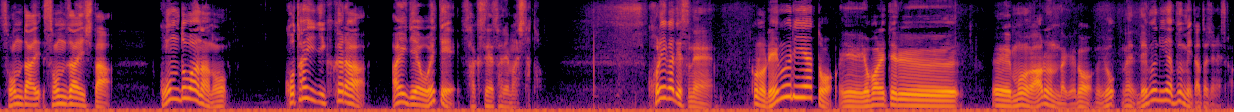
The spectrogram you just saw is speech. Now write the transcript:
存在存在したゴンドワナの古大陸からアイデアを得て作成されましたと。これがですね、このレムリアと、え、呼ばれてる、え、ものがあるんだけど、ね、レムリア文明ってあったじゃないですか。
